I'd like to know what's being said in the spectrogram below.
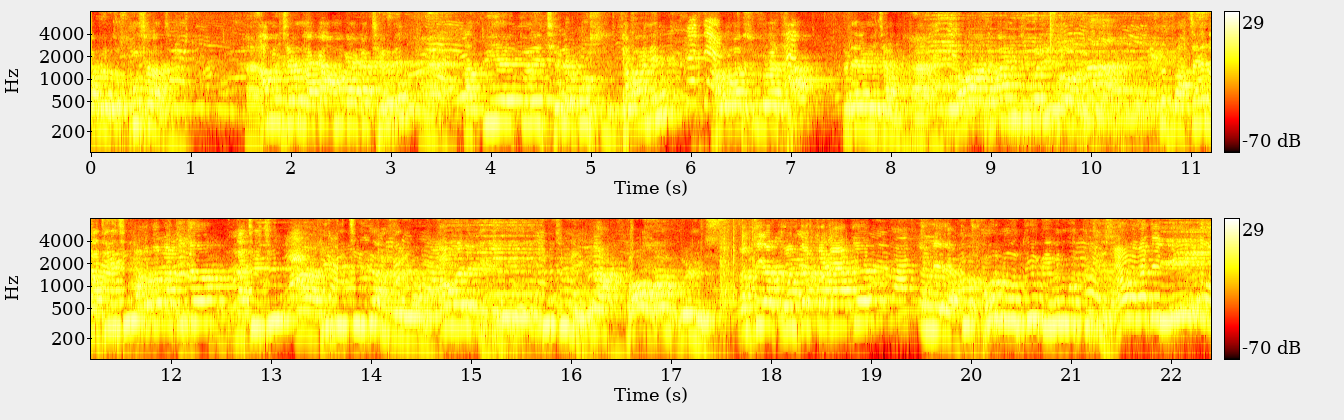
পারবি না, তোর সংসার আছে। আমি যেরকম একা আমাকে একা ছেড়ে দে। আর তুই তোর ছেলে বউ জামাই নে ভালোবাসি করে থাক এটাই আমি চাই। বাবা জামাই কি বলি শোন তোর বাচ্চাকে নাচিয়েছি? তো। নাচিছ নাচিয়েছি কি দিচ্ছিস আমি চলে যাব? কিছু নেই। বাবা বলিস। আছে পঞ্চাশ টাকা আছে তোর ফোন তুই পেমেন্ট করতেছিস আমার কাছে নেই তো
